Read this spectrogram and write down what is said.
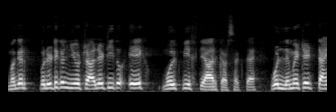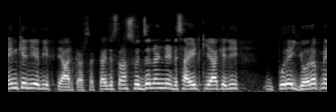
مگر پولیٹیکل نیوٹریلٹی تو ایک ملک بھی اختیار کر سکتا ہے وہ لمیٹیڈ ٹائم کے لیے بھی اختیار کر سکتا ہے جس طرح سوئٹزرلینڈ نے ڈیسائیڈ کیا کہ جی پورے یورپ میں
